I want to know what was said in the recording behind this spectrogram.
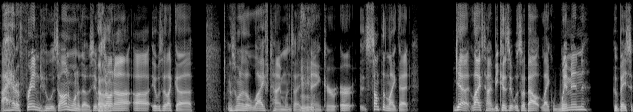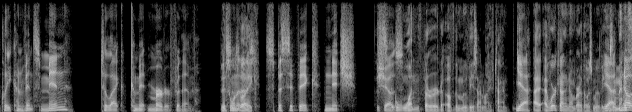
I had a friend who was on one of those. It was Oh, on a uh it was like a it was one of the lifetime ones, I Mm. think, or or something like that. Yeah, lifetime because it was about like women who basically convince men to like commit murder for them. This It's one of those like specific niche it's shows. like one third of the movies on Lifetime. yeah. I, I've worked on a number of those movies. Yeah, no,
